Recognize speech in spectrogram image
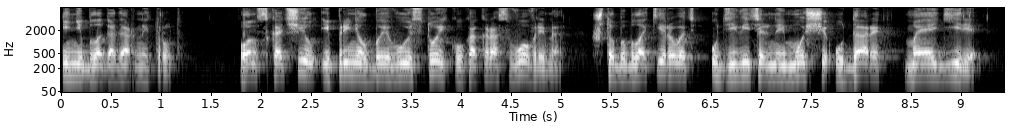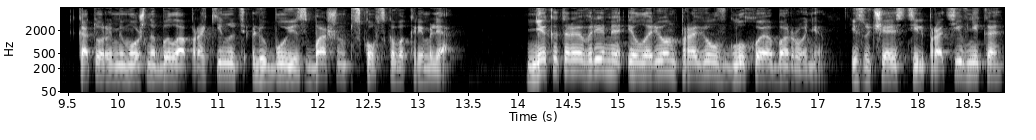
и неблагодарный труд. Он вскочил и принял боевую стойку как раз вовремя, чтобы блокировать удивительной мощи удары Маягири, которыми можно было опрокинуть любую из башен Псковского Кремля. Некоторое время Иларион провел в глухой обороне, изучая стиль противника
